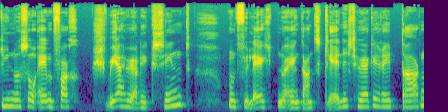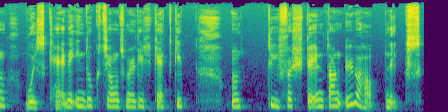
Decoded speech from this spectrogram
die nur so einfach schwerhörig sind und vielleicht nur ein ganz kleines Hörgerät tragen, wo es keine Induktionsmöglichkeit gibt und die verstehen dann überhaupt nichts,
